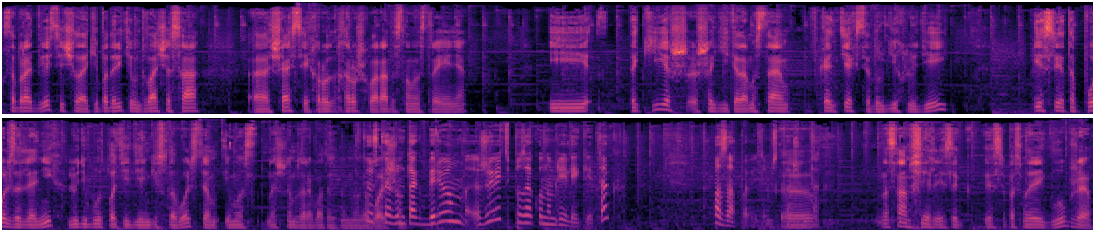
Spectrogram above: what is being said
собрать 200 человек и подарить им 2 часа э, счастья и хоро- хорошего радостного настроения. И такие шаги, когда мы ставим в контексте других людей, если это польза для них, люди будут платить деньги с удовольствием, и мы начнем зарабатывать намного есть, больше. скажем так, берем, живите по законам религии, так? По заповедям, скажем Э, так. На самом деле, если, если посмотреть глубже,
